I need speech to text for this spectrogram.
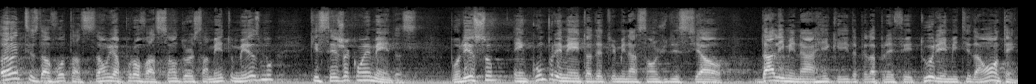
antes da votação e aprovação do orçamento, mesmo que seja com emendas. Por isso, em cumprimento à determinação judicial da liminar requerida pela prefeitura e emitida ontem,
